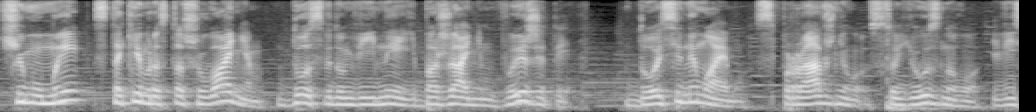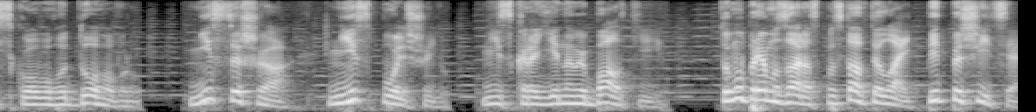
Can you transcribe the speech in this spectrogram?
чому ми з таким розташуванням, досвідом війни і бажанням вижити досі не маємо справжнього союзного військового договору ні з США, ні з Польщею, ні з країнами Балтії. Тому прямо зараз поставте лайк, підпишіться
